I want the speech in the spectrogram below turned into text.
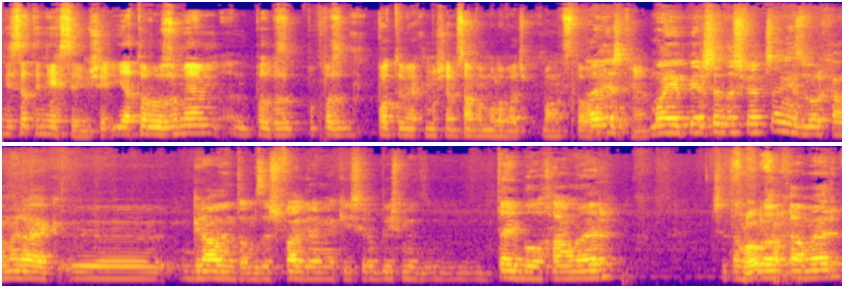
niestety nie chce im się. I ja to rozumiem po, po, po, tym, jak musiałem sam pomalować ponad 100 Ale wiesz, nie? moje pierwsze doświadczenie z Warhammera, jak yy, grałem tam ze szwagrem, jakiś robiliśmy Table Hammer, czy tam Floor Hammer.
